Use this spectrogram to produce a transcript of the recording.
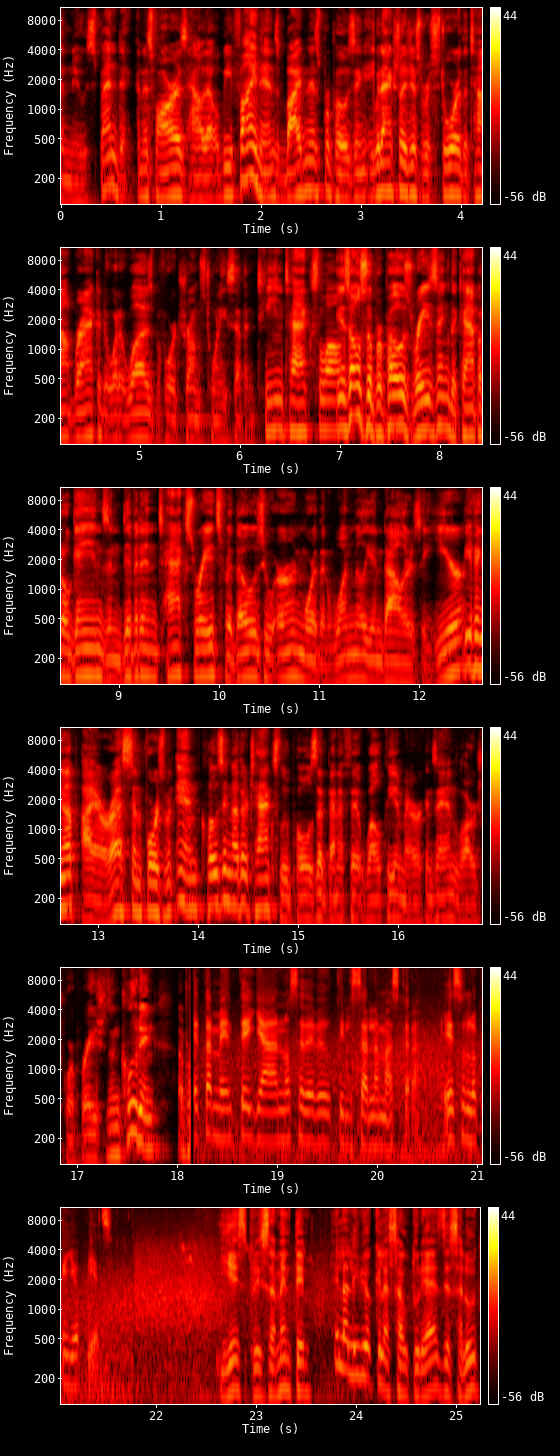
in new spending. And as far as how that will be financed, Biden is proposing it would actually just restore the top bracket to what it was before Trump's 2017 tax law. He has also proposed raising the capital gains and dividend tax rates for those who earn more than $1 million a year, beefing up IRS enforcement, and closing other tax loopholes that benefit wealthy Americans and large corporations, including a ya no se debe utilizar la máscara. Eso es lo que yo pienso. Y es precisamente el alivio que las autoridades de salud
